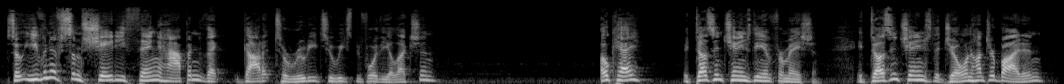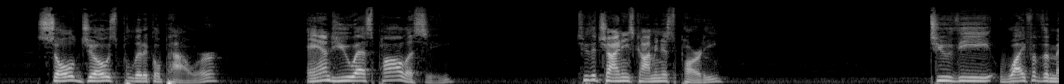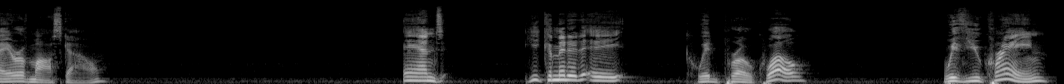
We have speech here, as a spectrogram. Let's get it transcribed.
So even if some shady thing happened that got it to Rudy two weeks before the election, okay, it doesn't change the information. It doesn't change that Joe and Hunter Biden sold Joe's political power and U.S. policy to the Chinese Communist Party, to the wife of the mayor of Moscow, and he committed a quid pro quo with Ukraine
